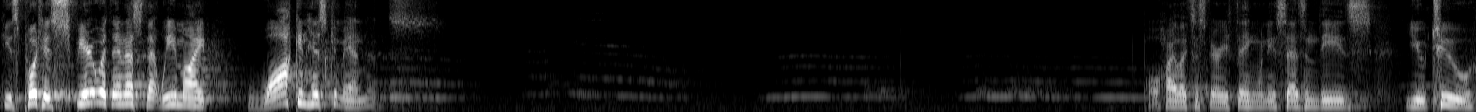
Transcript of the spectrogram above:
He's put His Spirit within us that we might walk in His commandments. Paul highlights this very thing when he says, In these you too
